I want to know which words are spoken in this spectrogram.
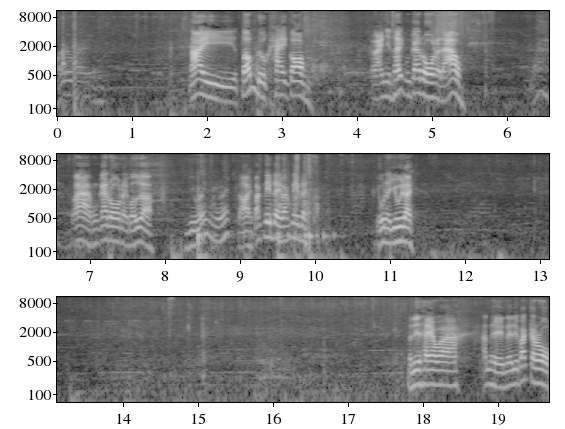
Đây đây, tóm được hai con. Các bạn nhìn thấy con cá rô này đã không? Wow, con cá rô này bự à nhiều đấy nhiều đấy rồi, bắt tiếp đây, bắt tiếp đây. Vụ này vui đây. Mình đi theo à, anh hiền để đi bắt cá rô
